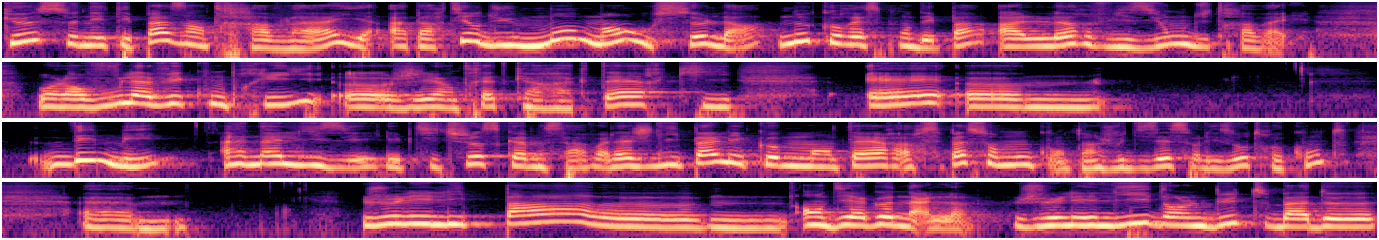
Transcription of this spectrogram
que ce n'était pas un travail à partir du moment où cela ne correspondait pas à leur vision du travail. Bon alors vous l'avez compris, euh, j'ai un trait de caractère qui est euh, d'aimer analyser les petites choses comme ça. Voilà, je lis pas les commentaires. Alors c'est pas sur mon compte, hein, je vous disais sur les autres comptes. Euh, je les lis pas euh, en diagonale. Je les lis dans le but bah, de,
